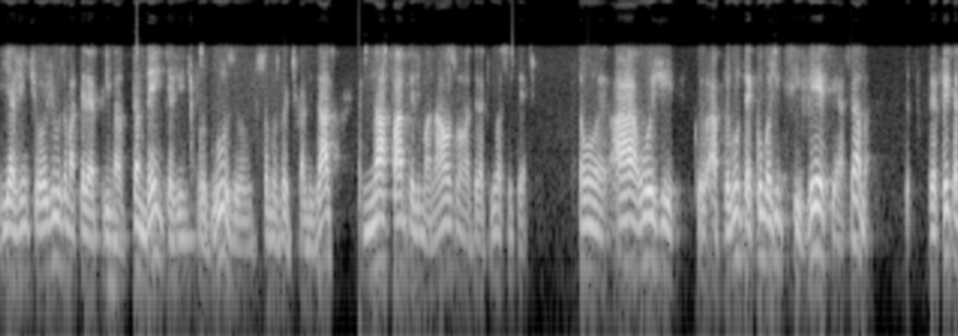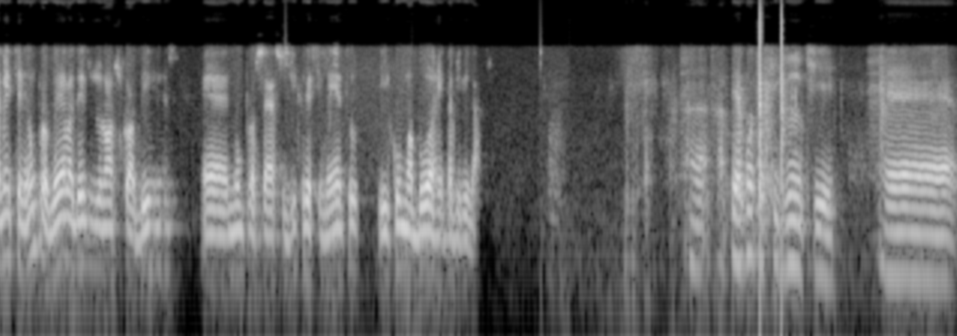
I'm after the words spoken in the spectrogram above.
e a gente hoje usa matéria-prima também que a gente produz, somos verticalizados, na fábrica de Manaus, uma matéria-prima sintética. Então, há hoje, a pergunta é como a gente se vê sem a SAMA? Perfeitamente sem nenhum problema dentro do nosso core business, é, num processo de crescimento e com uma boa rentabilidade. A pergunta seguinte é...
